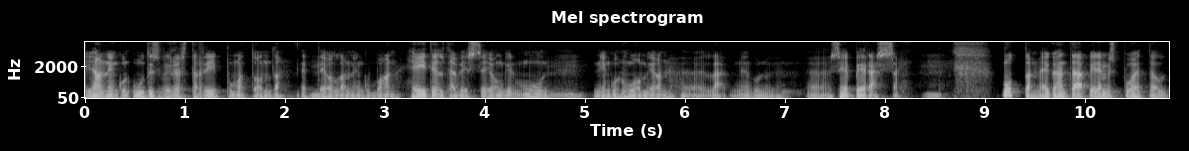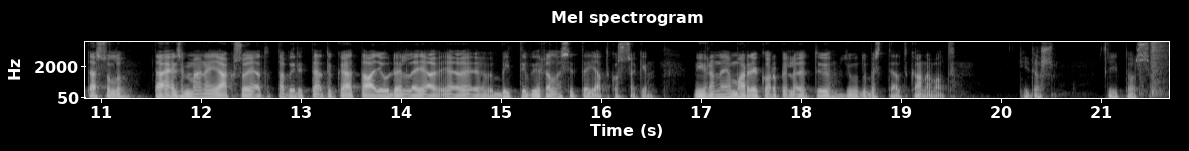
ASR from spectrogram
ihan niin kuin uutisvirrasta riippumatonta, ettei mm. olla niin kuin vaan heiteltävissä jonkin muun mm. niin kuin huomion niin kuin, se perässä. Mm. Mutta eiköhän tämä pidemmissä puhetta ollut, tässä ollut tämä ensimmäinen jakso ja tota, virittää tykää taajuudelle ja, ja bittivirralle sitten jatkossakin. Niirana ja Marjo Korpi löytyy YouTubesta tältä kanavalta. Kiitos. Kiitos.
